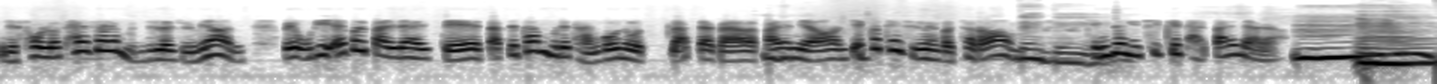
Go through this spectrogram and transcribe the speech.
이제 솔로 살살 문질러주면 왜 우리 애벌 빨래 할 때 따뜻한 물에 담궈 놨다가 빨면 깨끗해지는 것처럼 네, 네. 굉장히 쉽게 잘 빨려요. 음. 음.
